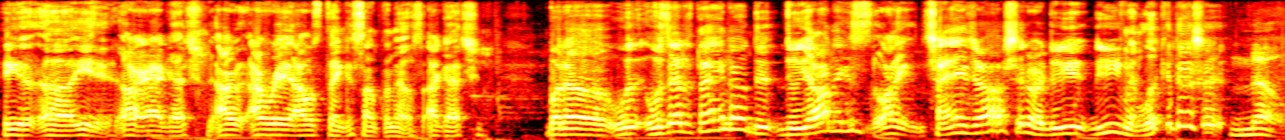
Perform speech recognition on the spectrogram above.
He, uh, yeah. All right, I got you. I, I read. I was thinking something else. I got you. But uh, was, was that a thing though? Do, do y'all niggas like change y'all shit, or do you do you even look at that shit? No.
